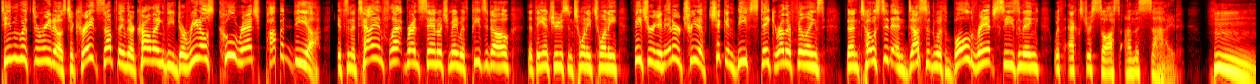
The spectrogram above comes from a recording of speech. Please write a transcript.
teaming with Doritos to create something they're calling the Doritos Cool Ranch Papadia. It's an Italian flatbread sandwich made with pizza dough that they introduced in 2020, featuring an inner treat of chicken, beef, steak, or other fillings, then toasted and dusted with bold ranch seasoning with extra sauce on the side. Hmm.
